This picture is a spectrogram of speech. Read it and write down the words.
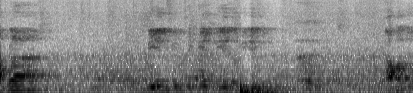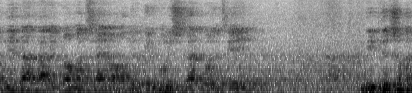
আমরা বিএনপি থেকে বিএনপি আমাদের নেতা তারেক রহমান সাহেব আমাদেরকে পরিষ্কার করেছে নির্দেশনা।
